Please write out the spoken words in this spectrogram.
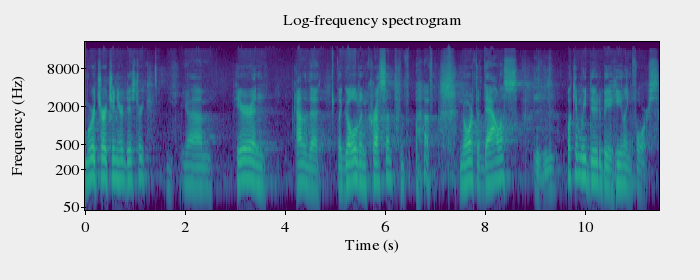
we're a church in your district, um, here in kind of the, the golden crescent of, north of Dallas. Mm-hmm. What can we do to be a healing force?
